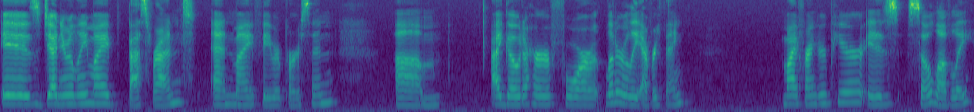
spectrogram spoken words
is genuinely my best friend and my favorite person. Um, I go to her for literally everything my friend group here is so lovely.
